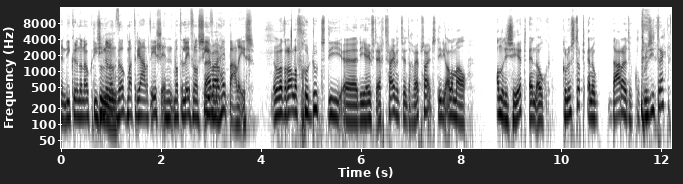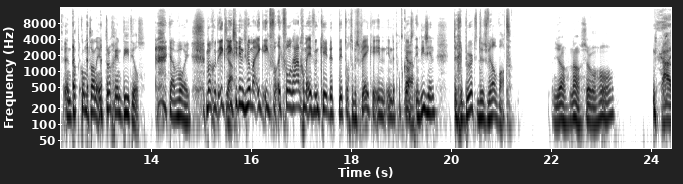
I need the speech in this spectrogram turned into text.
en die, kunnen dan ook, die zien dan Hmm. ook welk materiaal het is en wat de leverancier Nee, van de heipalen is. En wat Ralf goed doet, die, eh, die heeft echt 25 websites die hij allemaal analyseert en ook clustert en ook daaruit een conclusie trekt. En dat komt dan in, terug in details. Ja, mooi. Maar goed, ik, Ja. ik zie niet veel, maar ik, ik, vond- ik vond het aardig om even een keer dit, dit toch te bespreken in, in de podcast. Ja. In die zin, er gebeurt dus wel wat. Ja, nou, zo. oh. Ja,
